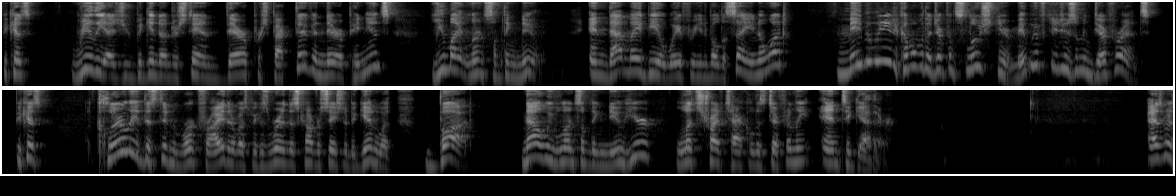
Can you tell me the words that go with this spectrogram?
Because really, as you begin to understand their perspective and their opinions, you might learn something new. And that might be a way for you to be able to say, you know what? Maybe we need to come up with a different solution here. Maybe we have to do something different. Because clearly this didn't work for either of us because we're in this conversation to begin with. But now we've learned something new here. Let's try to tackle this differently and together. As we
